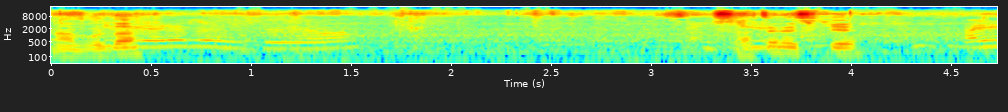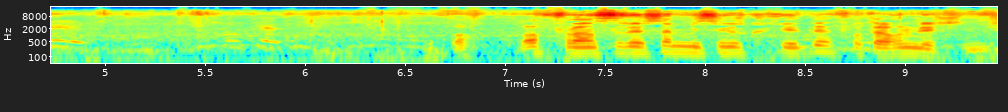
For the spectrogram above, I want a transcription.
Ha, burada-. Zaten eski. Hayır. Çok eski. Bak, bak Fransız ressam 1847'de fotoğrafını bile çizmiş.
